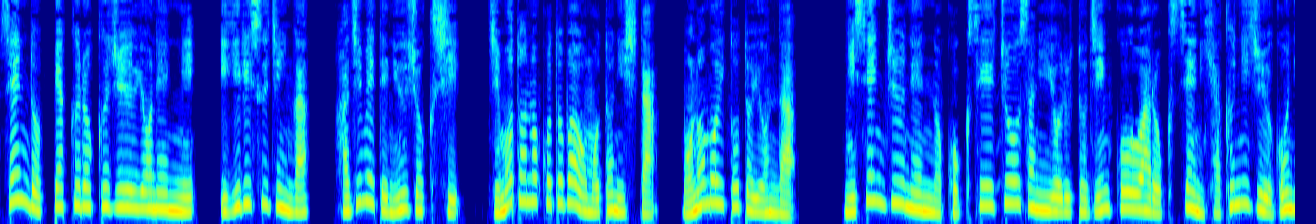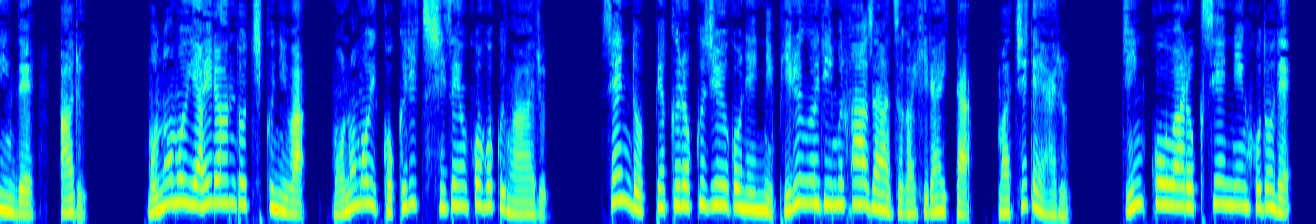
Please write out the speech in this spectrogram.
1664年にイギリス人が初めて入植し、地元の言葉を元にしたモノモイトと呼んだ。2010年の国勢調査によると人口は6125人である。モノモイアイランド地区にはモノモイ国立自然保護区がある。1665年にピルグリムファーザーズが開いた町である。人口は6000人ほどで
